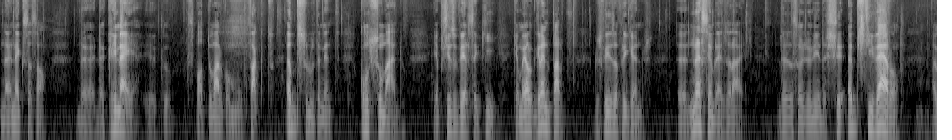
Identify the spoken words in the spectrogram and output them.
na anexação da, da Crimeia, eh, que, que, se pode tomar como um facto absolutamente consumado, e é preciso ver-se aqui que a maior grande parte dos países africanos eh, nas Assembleias Gerais das Nações Unidas se abstiveram a,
